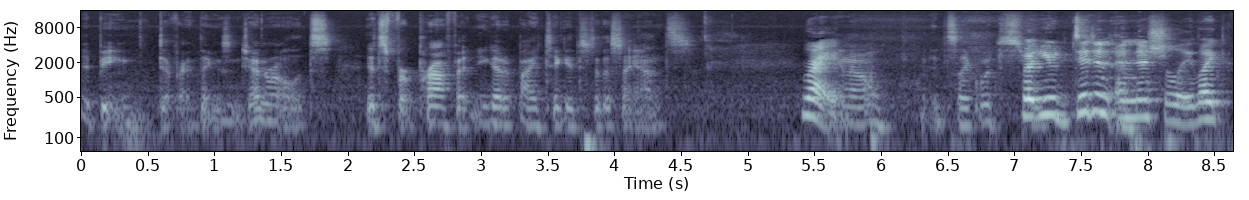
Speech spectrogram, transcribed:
it being different things in general, it's it's for profit. You got to buy tickets to the seance. Right. You know, it's like what's But you didn't initially. Like,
